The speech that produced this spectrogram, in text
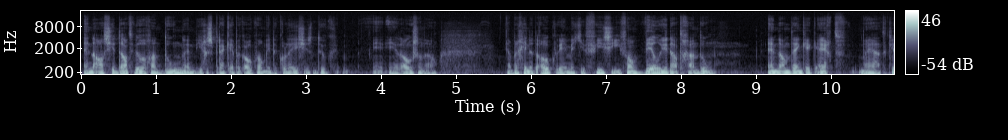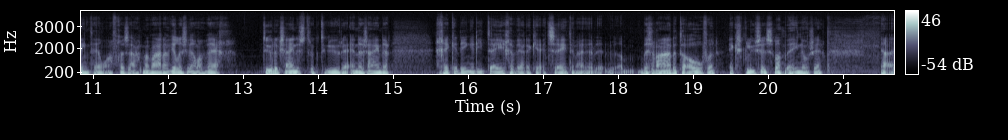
En als je dat wil gaan doen, en die gesprekken heb ik ook wel met de colleges natuurlijk in, in Roosendaal. Dan begint het ook weer met je visie van wil je dat gaan doen? En dan denk ik echt, nou ja, het klinkt heel afgezaagd, maar waar een wil is wel een weg. Tuurlijk zijn er structuren en er zijn er gekke dingen die tegenwerken, et cetera. Bezwaren te over, excuses, wat Beno zegt. Ja,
